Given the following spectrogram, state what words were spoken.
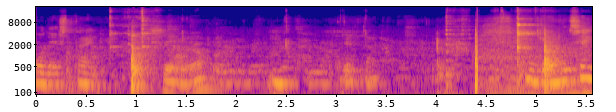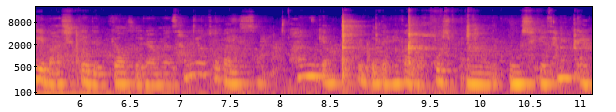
그거 내 스타일. 주해져요? 일단 이게 음식이 맛있게 느껴지려면 3요소가 있어. 환경 그리고 내가 먹고 싶은 음식의 상태.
